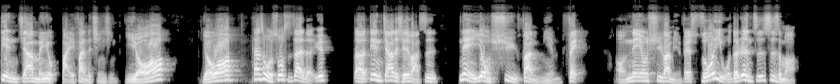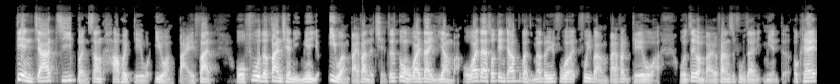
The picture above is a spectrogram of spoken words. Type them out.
店家没有白饭的情形？有哦，有哦。但是我说实在的，因为呃，店家的写法是内用续饭免费哦，内用续饭免费，所以我的认知是什么？店家基本上他会给我一碗白饭，我付的饭钱里面有一碗白饭的钱，这跟我外带一样吧？我外带说店家不管怎么样东西付付一碗白饭给我啊，我这碗白饭是付在里面的。OK，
